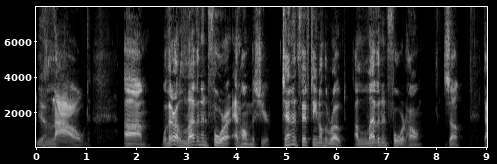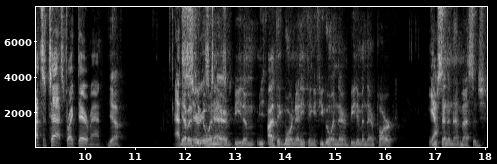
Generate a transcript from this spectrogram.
yeah. loud. Um, well, they're 11 and 4 at home this year, 10 and 15 on the road, 11 and 4 at home. So that's a test right there, man. Yeah. That's yeah, but if you go in test. there and beat them, I think more than anything, if you go in there and beat them in their park, Yeah. you're sending that message.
